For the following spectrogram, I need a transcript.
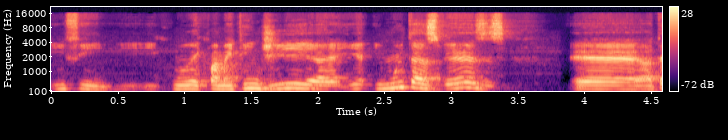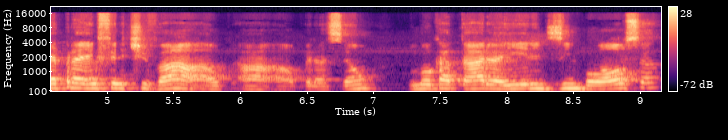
enfim, e, com o equipamento em dia, e, e muitas vezes, é, até para efetivar a, a, a, operação, o locatário aí ele desembolsa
